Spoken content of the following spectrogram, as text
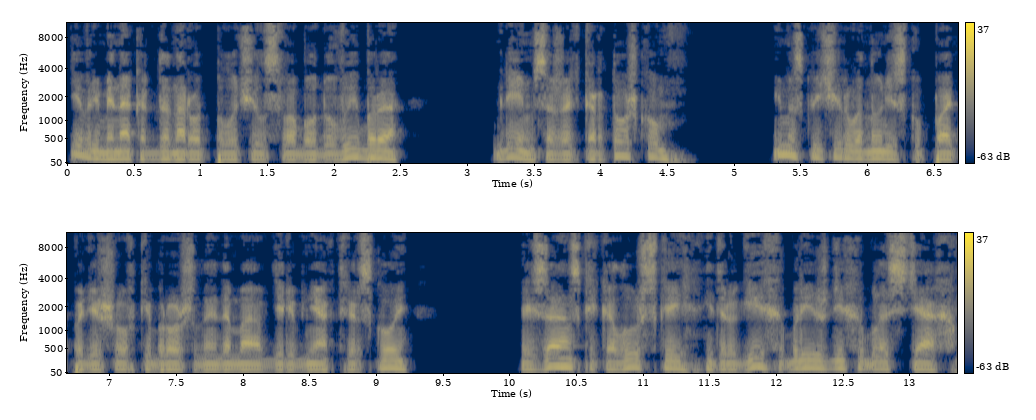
те времена, когда народ получил свободу выбора, где им сажать картошку, и москвичи рванули скупать по дешевке брошенные дома в деревнях Тверской, Рязанской, Калужской и других ближних областях.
